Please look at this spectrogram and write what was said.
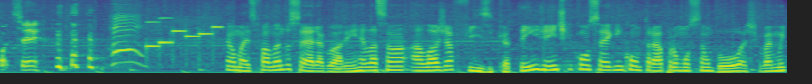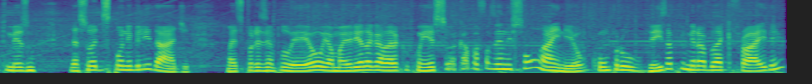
Pode ser. Não, mas falando sério agora, em relação à loja física, tem gente que consegue encontrar promoção boa, acho que vai muito mesmo da sua disponibilidade. Mas, por exemplo, eu e a maioria da galera que eu conheço acaba fazendo isso online. Eu compro desde a primeira Black Friday.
